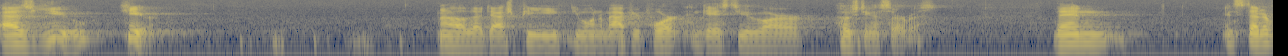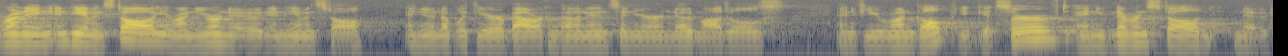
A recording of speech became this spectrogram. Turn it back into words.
as you here. Uh, the dash P, you want to map your port in case you are hosting a service. Then Instead of running npm install, you run your node npm install, and you end up with your Bower components and your node modules. And if you run gulp, you get served, and you've never installed node.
